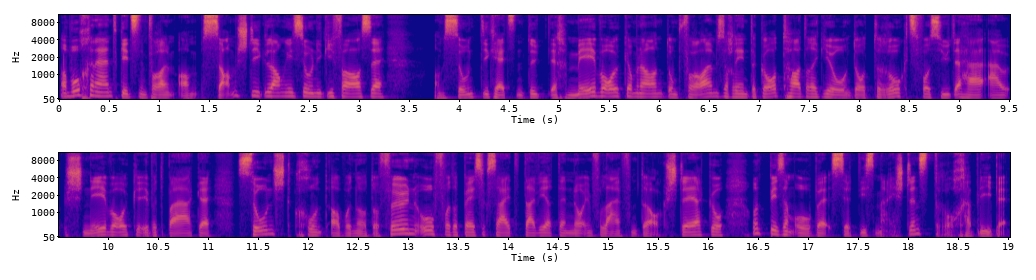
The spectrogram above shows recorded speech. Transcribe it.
Am Wochenende gibt es vor allem am Samstag lange sonnige Phasen. Am Sonntag hat es deutlich mehr Wolken umeinander und vor allem so ein in der Gotthardregion. Dort ruckt es von Süden her auch Schneewolken über die Berge. Sonst kommt aber noch der Föhn auf, oder besser gesagt, der wird dann noch im Verlauf des Tages stärker und bis am Oben sollte es meistens trocken bleiben.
